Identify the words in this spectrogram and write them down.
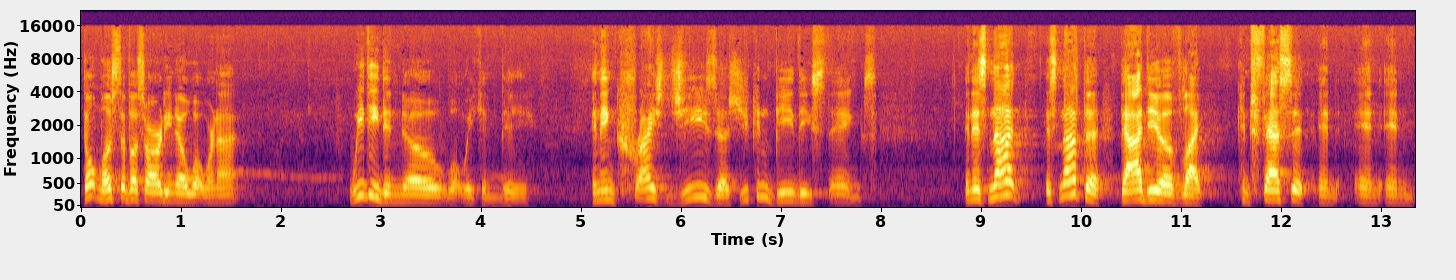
Don't most of us already know what we're not? We need to know what we can be. And in Christ Jesus, you can be these things. And it's not, it's not the, the idea of like confess it and, and, and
